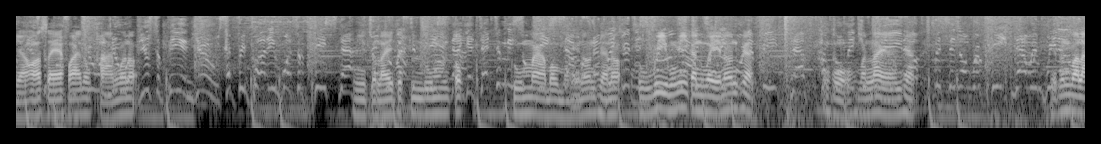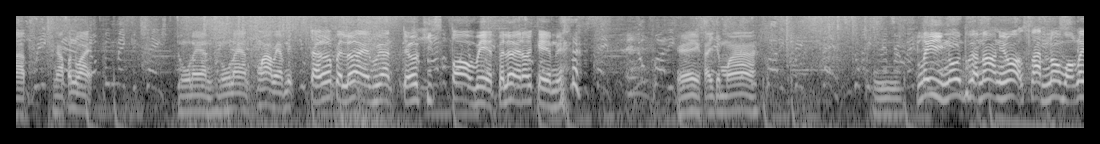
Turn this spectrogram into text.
เดี๋ยวเขาแซ่ไฟตรงขางวะเนาะมีตัวไรจะลุมตกลุมมาบ่หมอยนอนเพื่อนเนาะตูวีมึงมีกันเวนอนเพื่อนโอ้โหมันไล่นอนเพื่อนเห็นมันวาลาดงับมันไว้ โนแลนโนแลนมาแบบนี้ เจอไปเลยเพื่อน เจอคริสตัลเวทไปเลยเนาะเกมนี้เฮ้ยใครจะมาลิงเนาะเพื่อนเนาะนี่เนาะสั้นเนาะบอกเลย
